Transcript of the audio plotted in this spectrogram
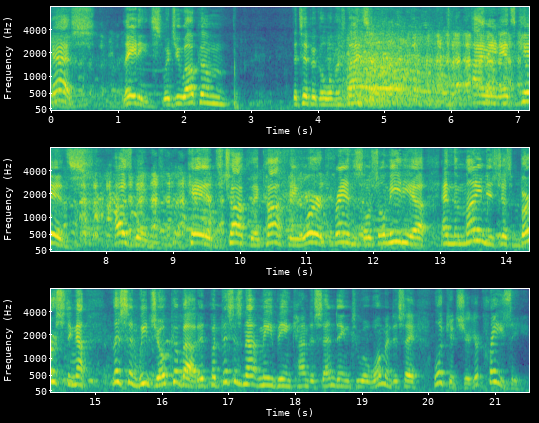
Yes. Ladies, would you welcome the typical woman's mindset? I mean, it's kids, husband, kids, chocolate, coffee, work, friends, social media, and the mind is just bursting. Now, listen, we joke about it, but this is not me being condescending to a woman to say, look at you, you're crazy.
